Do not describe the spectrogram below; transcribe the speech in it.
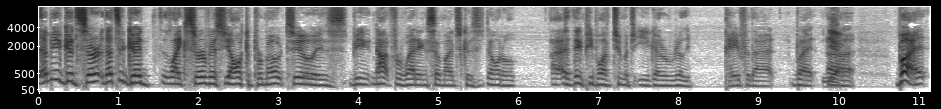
That'd be a good ser- That's a good like service y'all could promote too. Is being not for weddings so much because no one will. I I think people have too much ego to really pay for that. But Yeah. uh, but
